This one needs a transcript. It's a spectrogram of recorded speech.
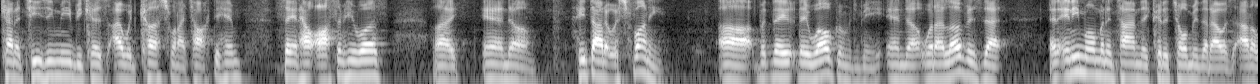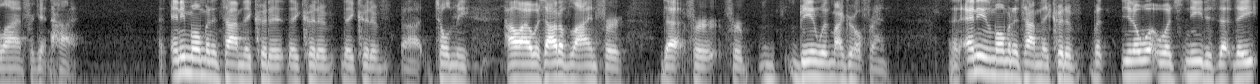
kind of teasing me because I would cuss when I talked to him, saying how awesome he was. Like, and um, he thought it was funny. Uh, but they, they welcomed me. And uh, what I love is that at any moment in time, they could have told me that I was out of line for getting high. At any moment in time, they could have, they could have, they could have uh, told me how I was out of line for, that, for, for being with my girlfriend. At any moment in time, they could have, but you know what, what's neat is that they,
